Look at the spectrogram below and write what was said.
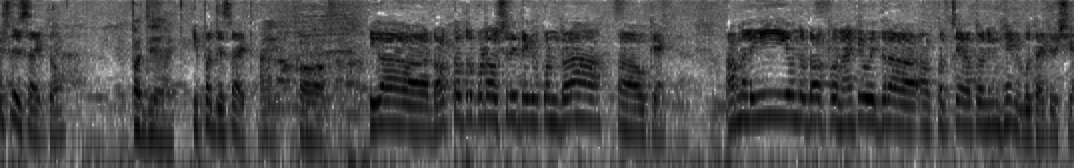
ಎಷ್ಟು ದಿವಸ ಆಯ್ತು? ಇಪ್ಪತ್ತು ದಿವಸ ಆಯ್ತು. ಇಪ್ಪತ್ತು ದಿವಸ ಆಯ್ತಾ? ಓಹೋ ಈಗ ಡಾಕ್ಟರ್ ಹತ್ರ ಕೂಡ ಔಷಧಿ ತೆಗೆದುಕೊಂಡ್ರ? ಓಕೆ ಆಮೇಲೆ ಈ ಒಂದು ಡಾಕ್ಟರ್ ನಾಟಿ ವೈದ್ಯರ ಪರಿಚಯ ಅಥವಾ ನಿಮ್ಗೆ ಹೇಗೆ ಗೊತ್ತಾಯ್ತು ವಿಷಯ?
